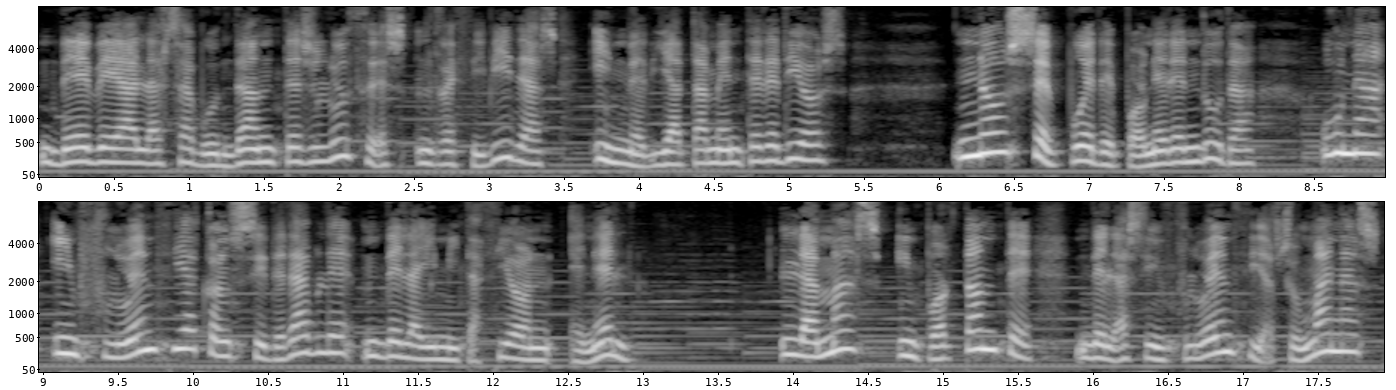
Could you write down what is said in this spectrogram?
debe a las abundantes luces recibidas inmediatamente de Dios, no se puede poner en duda una influencia considerable de la imitación en él la más importante de las influencias humanas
